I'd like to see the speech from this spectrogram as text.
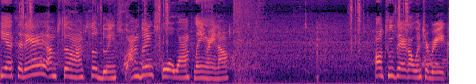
Yeah, today I'm still I'm still doing school. I'm doing school while I'm playing right now. On Tuesday I got winter break.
